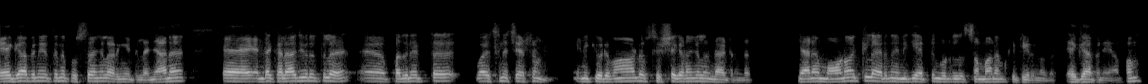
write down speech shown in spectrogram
ഏകാഭിനയത്തിന് പുസ്തകങ്ങൾ ഇറങ്ങിയിട്ടില്ല. ഞാൻ എന്റെ കലാജീവിതത്തിൽ പതിനെട്ട് വയസ്സിന് ശേഷം എനിക്ക് ഒരുപാട് ശിഷ്യഗണങ്ങൾ ഉണ്ടായിട്ടുണ്ട്. ഞാൻ മോണോക്കിലായിരുന്നു എനിക്ക് ഏറ്റവും കൂടുതൽ സമ്മാനം കിട്ടിയിരുന്നത് ഏകാഭിനയം. അപ്പം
